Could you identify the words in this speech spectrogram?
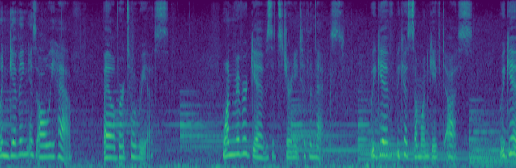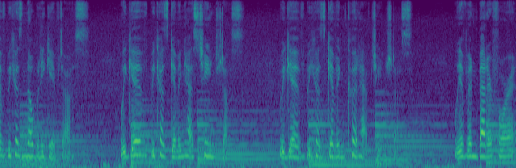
When Giving is All We Have by Alberto Rios. One river gives its journey to the next. We give because someone gave to us. We give because nobody gave to us. We give because giving has changed us. We give because giving could have changed us. We have been better for it.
